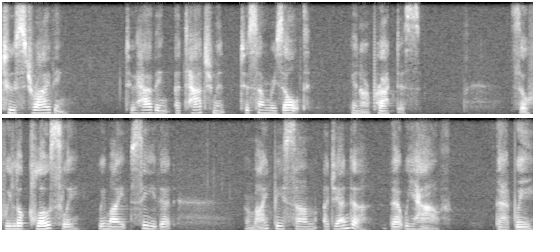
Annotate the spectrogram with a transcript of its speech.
to striving, to having attachment to some result in our practice. So if we look closely, we might see that there might be some agenda that we have, that we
